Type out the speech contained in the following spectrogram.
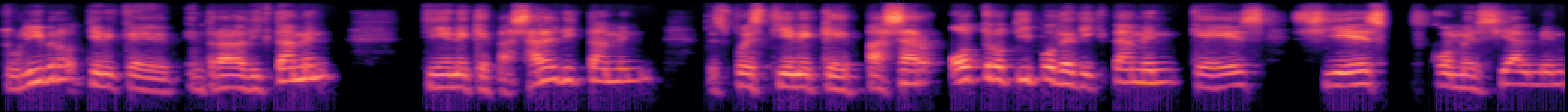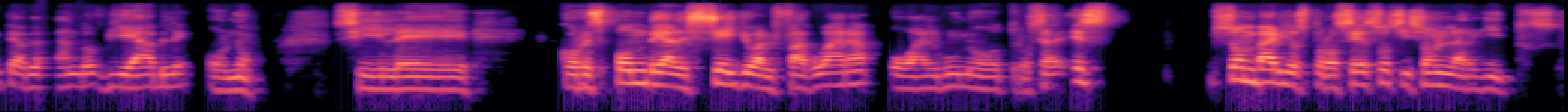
Tu libro tiene que entrar a dictamen, tiene que pasar el dictamen, después tiene que pasar otro tipo de dictamen que es si es comercialmente hablando viable o no, si le corresponde al sello Alfaguara o alguno otro. O sea, es, son varios procesos y son larguitos.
